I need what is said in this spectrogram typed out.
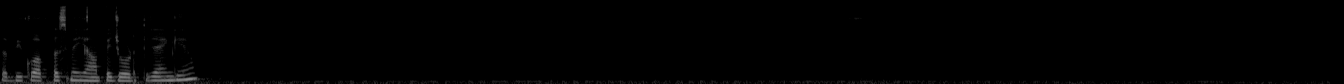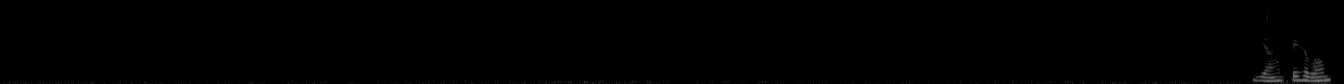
सभी को आपस में यहाँ पे जोड़ते जाएँगे हम। यहाँ पे अब हम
